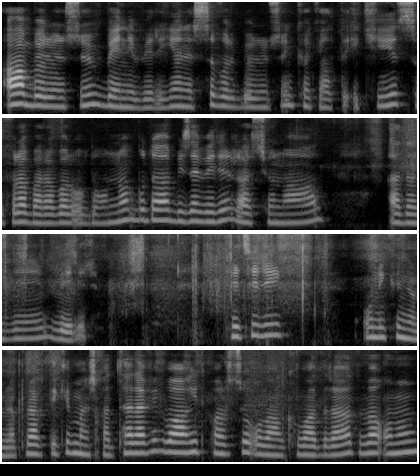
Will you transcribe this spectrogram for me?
A bölünsün beni verir. Yani 0 bölünsün kök altı 2 sıfıra beraber olduğundan bu da bize verir rasyonel adedi verir. Keçirik 12 nömrə praktiki məşğəl. Tərəfi vahid parça olan kvadrat və onun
